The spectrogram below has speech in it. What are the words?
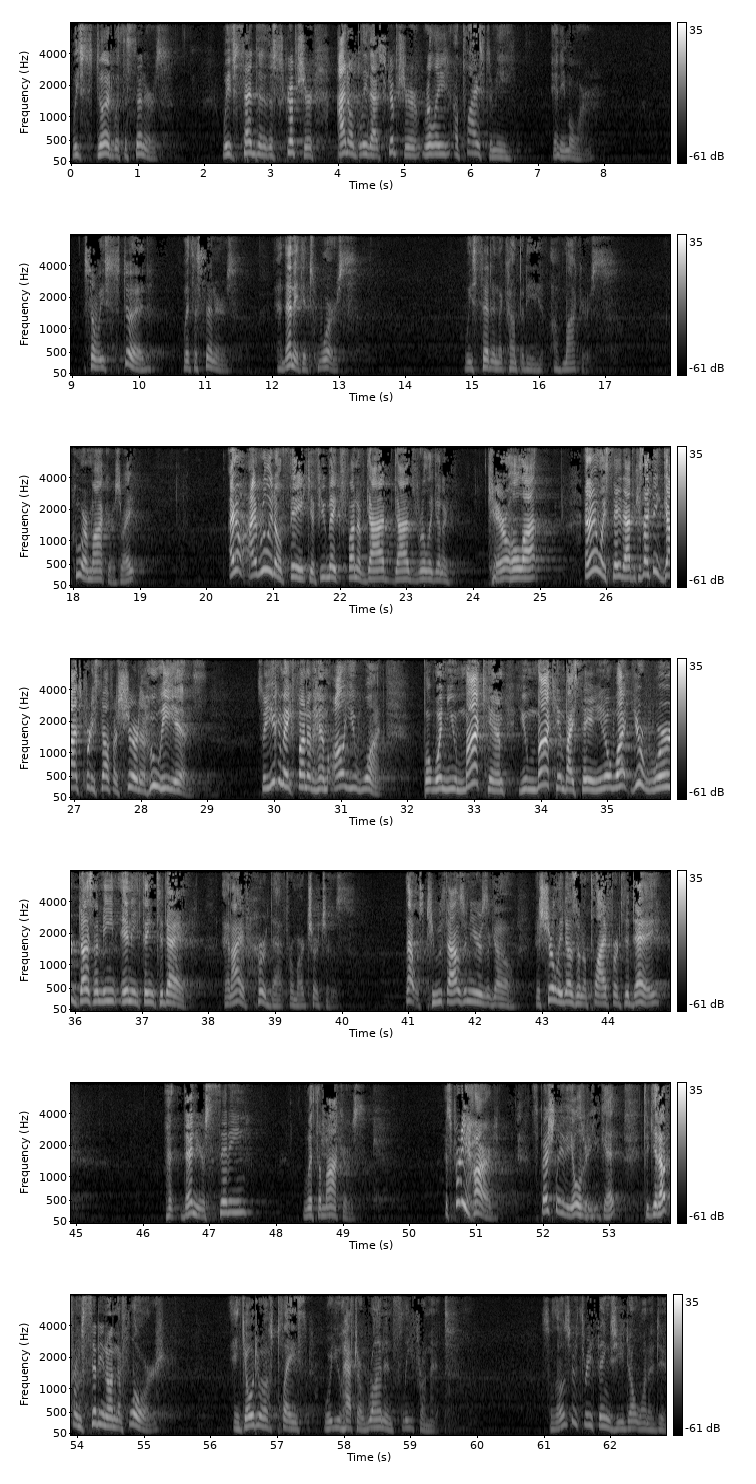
We've stood with the sinners. We've said to the scripture, I don't believe that scripture really applies to me anymore. So we stood with the sinners. And then it gets worse. We sit in the company of mockers. Who are mockers, right? I don't I really don't think if you make fun of God, God's really going to care a whole lot. And I only say that because I think God's pretty self-assured of who he is. So you can make fun of him all you want. But when you mock him, you mock him by saying, you know what? Your word doesn't mean anything today. And I have heard that from our churches. That was 2,000 years ago. It surely doesn't apply for today. then you're sitting with the mockers. It's pretty hard, especially the older you get, to get up from sitting on the floor and go to a place where you have to run and flee from it. So those are three things you don't want to do.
